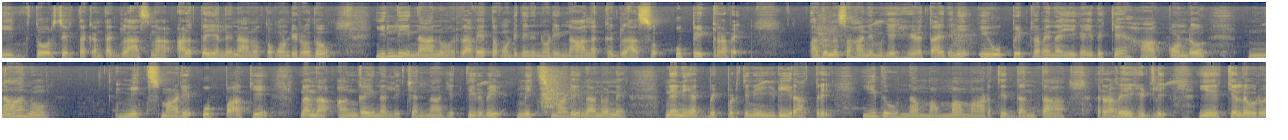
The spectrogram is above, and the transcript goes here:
ಈ ತೋರಿಸಿರ್ತಕ್ಕಂಥ ಗ್ಲಾಸ್ನ ಅಳತೆಯಲ್ಲೇ ನಾನು ತೊಗೊಂಡಿರೋದು. ಇಲ್ಲಿ ನಾನು ರವೆ ತೊಗೊಂಡಿದ್ದೀನಿ ನೋಡಿ, ನಾಲ್ಕು ಗ್ಲಾಸು ಉಪ್ಪಿಟ್ಟು ರವೆ. ಅದನ್ನು ಸಹ ನಿಮಗೆ ಹೇಳ್ತಾ ಇದ್ದೀನಿ. ಈ ಉಪ್ಪಿಟ್ಟು ರವೆನ ಈಗ ಇದಕ್ಕೆ ಹಾಕ್ಕೊಂಡು ನಾನು ಮಿಕ್ಸ್ ಮಾಡಿ ಉಪ್ಪು ಹಾಕಿ ನನ್ನ ಅಂಗೈನಲ್ಲಿ ಚೆನ್ನಾಗಿ ತಿರುವಿ ಮಿಕ್ಸ್ ಮಾಡಿ ನಾನು ನೆ ನೆನೆಯಕ್ಕೆ ಬಿಟ್ಬಿಡ್ತೀನಿ ಇಡೀ ರಾತ್ರಿ. ಇದು ನಮ್ಮಮ್ಮ ಮಾಡ್ತಿದ್ದಂಥ ರವೆ ಇಡ್ಲಿ. ಈ ಕೆಲವರು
